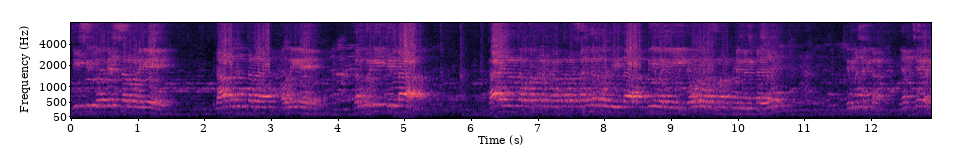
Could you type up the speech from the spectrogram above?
ಜಿ ಸಿ ಲೋಕೇಶ್ ಸರ್ ಅವರಿಗೆ ಇದಾದ ನಂತರ ಅವರಿಗೆ ಕಲಬುರಗಿ ಜಿಲ್ಲಾ ಕಾರ್ಯನಿರತ ಪತ್ರಕರ್ತರ ಸಂಘದ ವತಿಯಿಂದ ಆತ್ಮೀಯವಾಗಿ ಗೌರವ ಸಮರ್ಪಣೆ ನೀಡ್ತಾ ಇದೆ. ಭೀಮಶಂಕರ್ ಎರಡು ಚೇರ್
